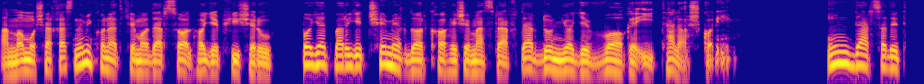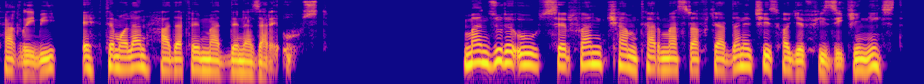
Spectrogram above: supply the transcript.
اما مشخص نمی کند که ما در سالهای پیش رو باید برای چه مقدار کاهش مصرف در دنیای واقعی تلاش کنیم. این درصد تقریبی احتمالاً هدف مد نظر اوست. منظور او صرفاً کمتر مصرف کردن چیزهای فیزیکی نیست،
